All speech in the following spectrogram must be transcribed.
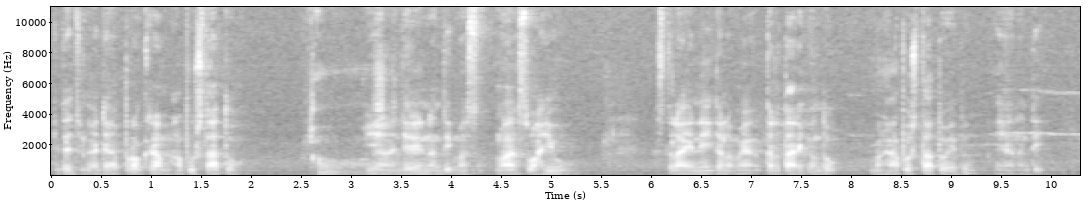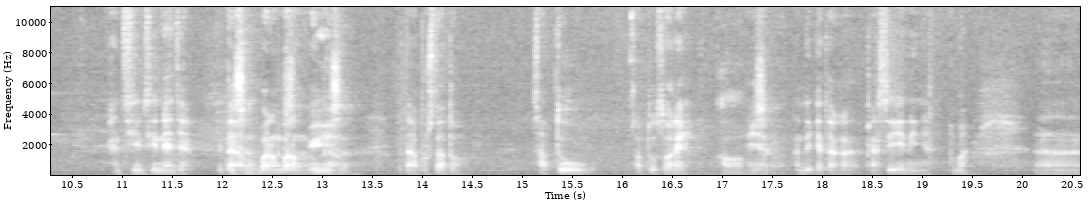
kita juga ada program hapus tato. oh Ya, jadi nanti Mas Mas Wahyu setelah ini kalau tertarik untuk menghapus tato itu, ya nanti ngaji di sini aja. Kita Bisa, bareng-bareng. Iya. bisa. Kita hapus tato. Sabtu Sabtu sore. Oh, Ya, bisa. nanti kita kasih ininya apa? eh,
